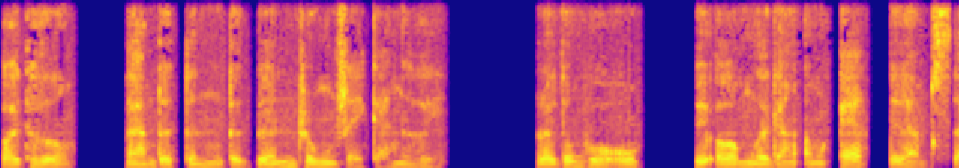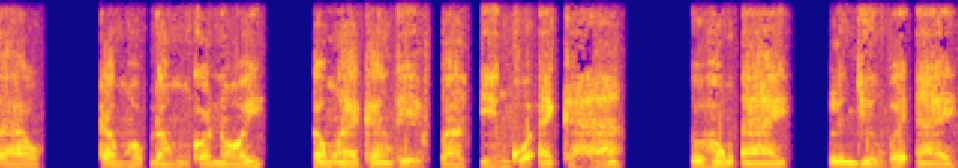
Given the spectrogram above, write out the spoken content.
coi thường, làm tự tình tức đến run rẩy cả người. Lời tuấn vũ, tôi ôm người đàn ông khác thì làm sao? Trong hợp đồng có nói, không ai can thiệp vào chuyện của ai cả. Tôi không ai, lên giường với ai,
